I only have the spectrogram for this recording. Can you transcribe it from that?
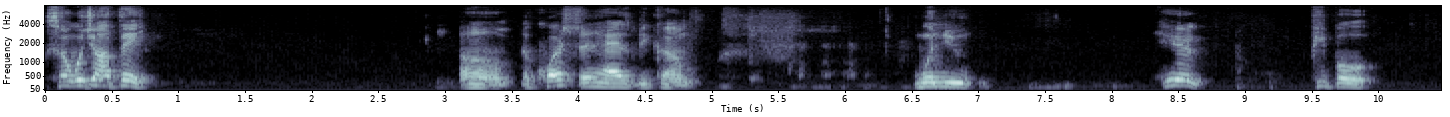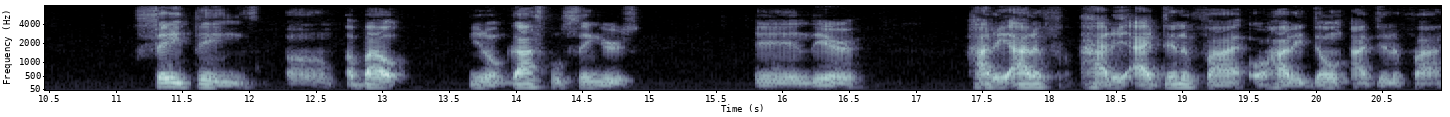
So, what y'all think? um, the question has become when you hear people say things um, about you know gospel singers and their how they out of how they identify or how they don't identify.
